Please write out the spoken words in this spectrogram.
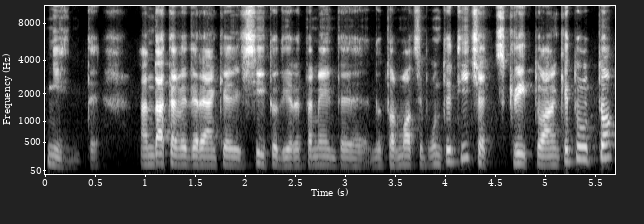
niente andate a vedere anche il sito direttamente dottormozzi.it, c'è scritto anche tutto,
